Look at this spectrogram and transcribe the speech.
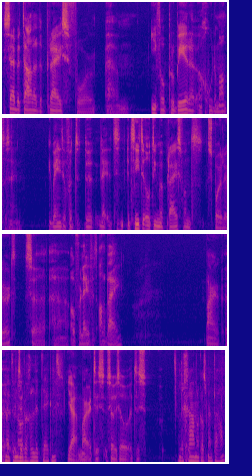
zij betalen de prijs voor ehm, in ieder geval proberen een goede man te zijn. Ik weet niet of het de. Nee, het, is, het is niet de ultieme prijs, want spoiler alert, ze eh, overleven het allebei. Maar, eh, met de nodige littekens. ja, maar het is sowieso. Het, is, Lichamelijk als mentaal.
